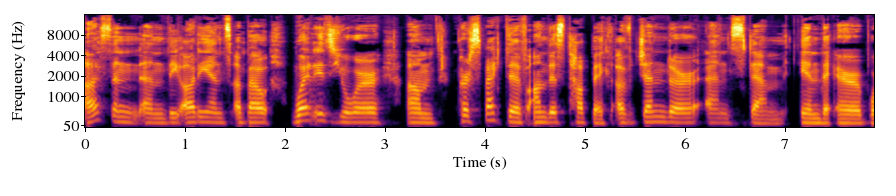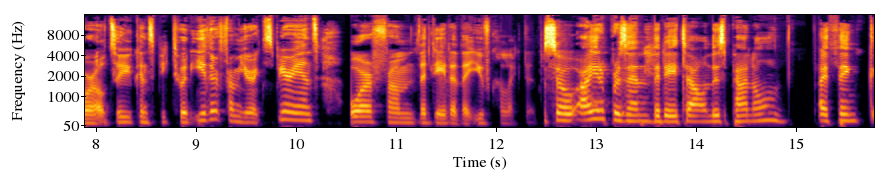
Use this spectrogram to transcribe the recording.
us and, and the audience about what is your um, perspective on this topic of gender and STEM in the Arab world? So, you can speak to it either from your experience or from the data that you've collected. So, I represent the data on this panel. I think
